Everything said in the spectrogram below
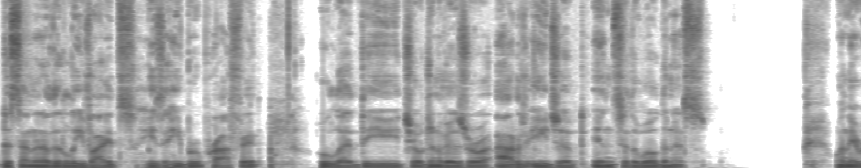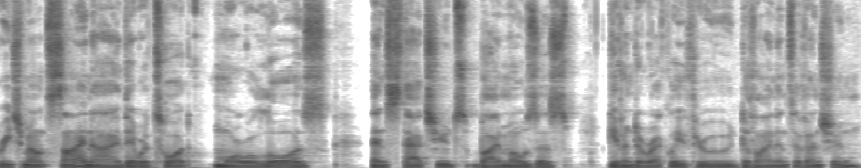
descendant of the Levites. He's a Hebrew prophet who led the children of Israel out of Egypt into the wilderness. When they reached Mount Sinai, they were taught moral laws and statutes by Moses, given directly through divine intervention,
